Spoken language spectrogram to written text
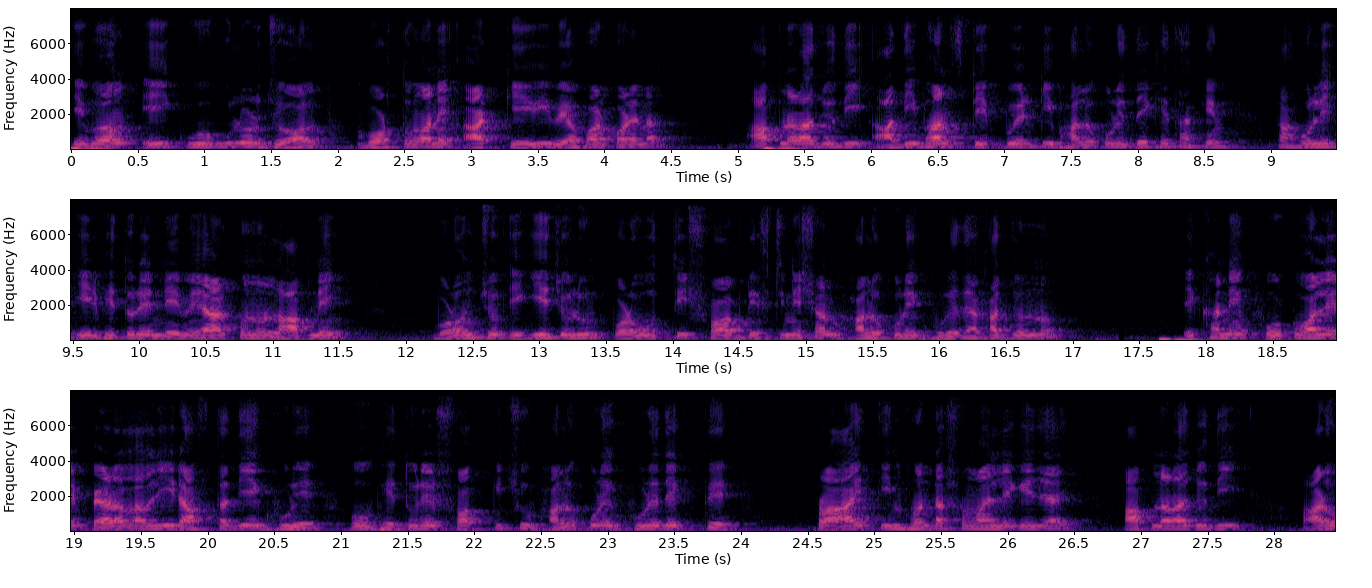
এবং এই কুয়োগুলোর জল বর্তমানে আর কেউই ব্যবহার করে না। আপনারা যদি আদিভান স্টেপওয়েলটি ভালো করে দেখে থাকেন তাহলে এর ভেতরে নেমে আর কোনো লাভ নেই। বরঞ্চ এগিয়ে চলুন পরবর্তী সব ডেস্টিনেশন ভালো করে ঘুরে দেখার জন্য। এখানে ফোর্টওয়ালের প্যারালালি রাস্তা দিয়ে ঘুরে ও ভেতরের সব কিছু ভালো করে ঘুরে দেখতে প্রায় তিন ঘণ্টা সময় লেগে যায়। আপনারা যদি আরও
